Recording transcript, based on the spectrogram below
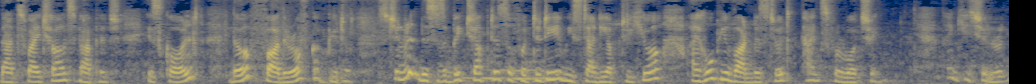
That's why Charles Babbage is called the father of computer. So children, this is a big chapter. So for today, we study up to here. I hope you've understood. Thanks for watching. Thank you, children.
